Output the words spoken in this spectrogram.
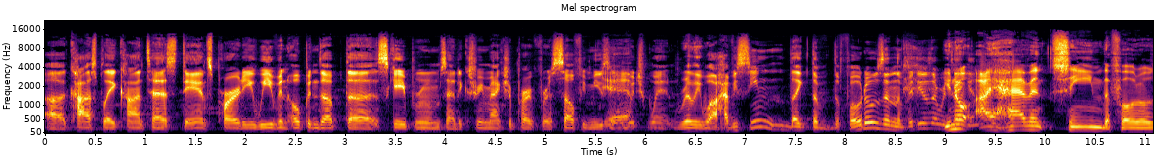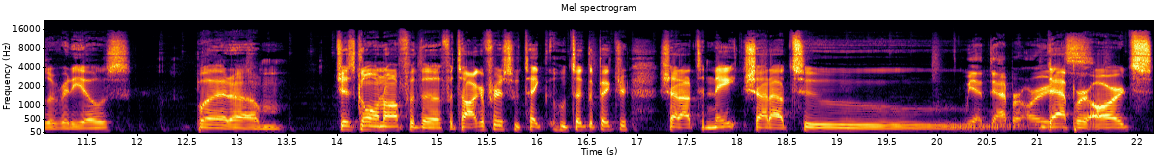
uh, cosplay contest, dance party. We even opened up the escape rooms at Extreme Action Park for a selfie museum, yeah. which went really well. Have you seen like the, the photos and the videos that were? You know, taken? I haven't seen the photos or videos, but um, just going off of the photographers who take who took the picture. Shout out to Nate. Shout out to had Dapper Arts. Dapper Arts.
